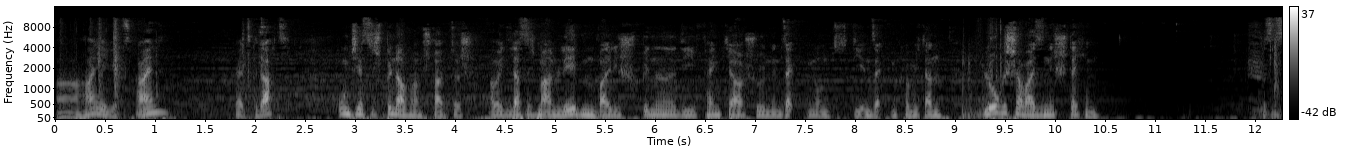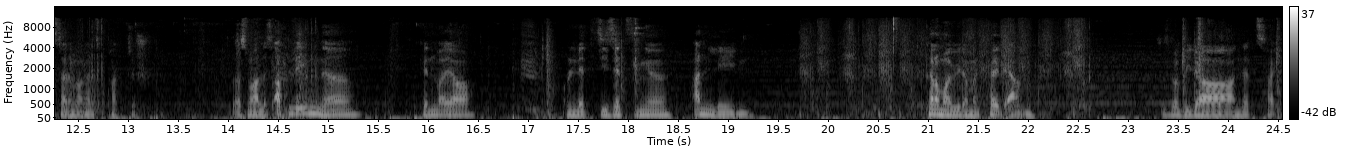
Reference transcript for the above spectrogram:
Aha, hier geht's rein. Wer hätte gedacht? Und hier ist die Spinne auf meinem Schreibtisch. Aber die lasse ich mal im Leben, weil die Spinne, die fängt ja schön Insekten und die Insekten können mich dann logischerweise nicht stechen. Das ist dann immer ganz praktisch. Erstmal alles ablegen, ne? Kennen wir ja. Und jetzt die Setzlinge anlegen. Ich kann auch mal wieder mein Feld ernten. Ist mal wieder an der Zeit.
